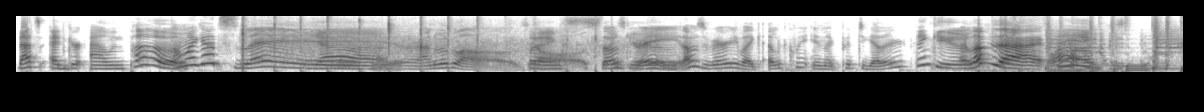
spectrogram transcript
that's Edgar Allan Poe. Oh my God, Slay! Yeah. Round of applause. Thanks. Yes, That was Thank you. great. That was very like eloquent and like put together. Thank you. I loved that. Wow. Thanks.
